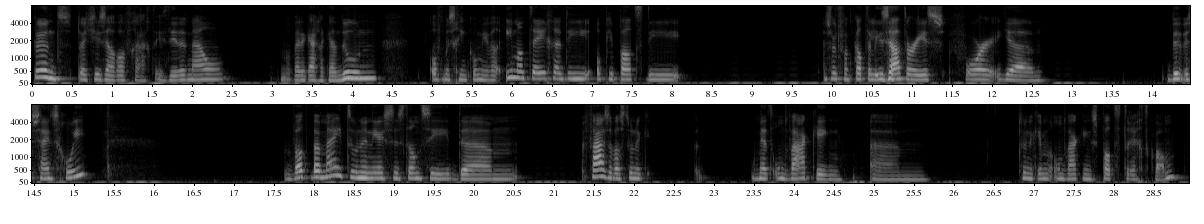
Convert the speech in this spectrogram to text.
punt dat je jezelf afvraagt: is dit het nou? Wat ben ik eigenlijk aan het doen? Of misschien kom je wel iemand tegen die op je pad die een soort van katalysator is voor je bewustzijnsgroei. Wat bij mij toen in eerste instantie de ehm, fase was toen ik met ontwaking, ehm, toen ik in mijn ontwakingspad terecht kwam.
